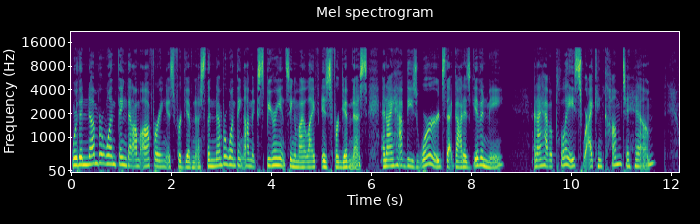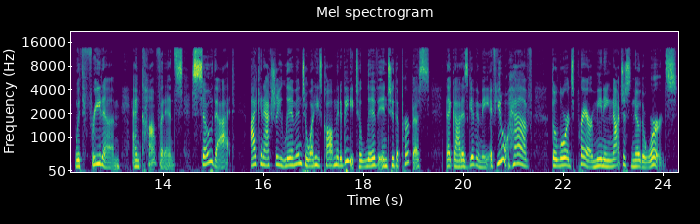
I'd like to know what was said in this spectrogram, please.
Where the number one thing that I'm offering is forgiveness. The number one thing I'm experiencing in my life is forgiveness. And I have these words that God has given me, and I have a place where I can come to Him with freedom and confidence so that I can actually live into what he's called me to be, to live into the purpose that God has given me. If you don't have the Lord's Prayer, meaning not just know the words,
